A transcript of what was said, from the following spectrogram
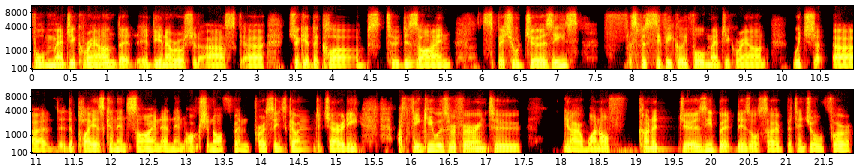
for Magic Round that the NRL should ask uh, should get the clubs to design special jerseys specifically for Magic Round, which uh, the players can then sign and then auction off, and proceeds going to charity. I think he was referring to, you know, one-off kind of jersey, but there's also potential for,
